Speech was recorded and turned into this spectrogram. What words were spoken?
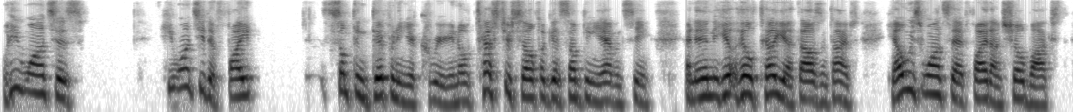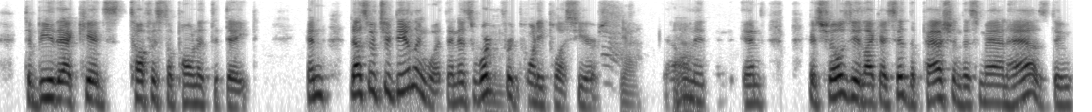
What he wants is he wants you to fight something different in your career. You know, test yourself against something you haven't seen, and then he'll he'll tell you a thousand times. He always wants that fight on ShoBox to be that kid's toughest opponent to date, and that's what you're dealing with. And it's worked mm. for 20 plus years. Yeah. You know, yeah. And, it, and it shows you, like I said, the passion this man has to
